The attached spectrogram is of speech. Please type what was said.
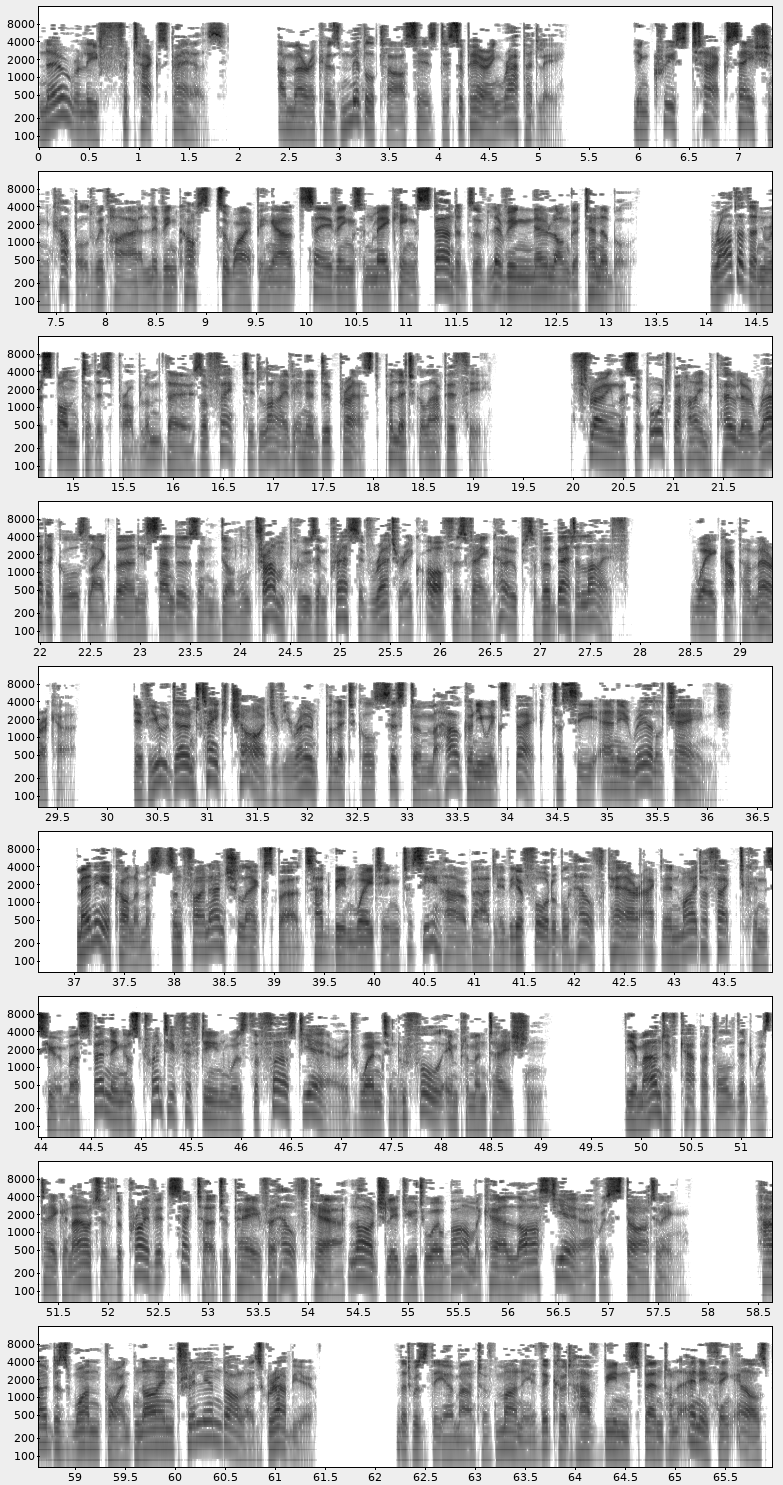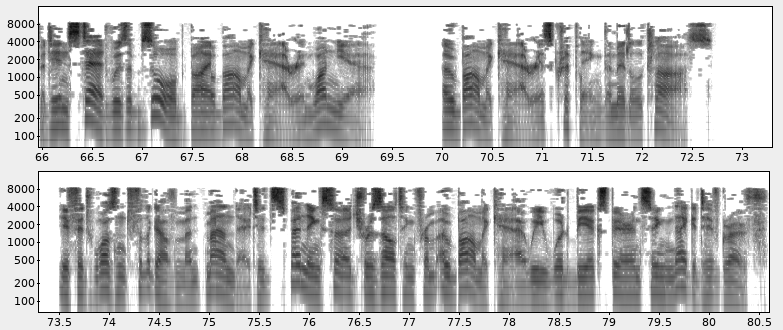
No relief for taxpayers. America's middle class is disappearing rapidly. Increased taxation coupled with higher living costs are wiping out savings and making standards of living no longer tenable. Rather than respond to this problem, those affected live in a depressed political apathy. Throwing the support behind polar radicals like Bernie Sanders and Donald Trump, whose impressive rhetoric offers vague hopes of a better life. Wake up, America. If you don't take charge of your own political system, how can you expect to see any real change? Many economists and financial experts had been waiting to see how badly the Affordable Health Care Act in might affect consumer spending as 2015 was the first year it went into full implementation. The amount of capital that was taken out of the private sector to pay for health care, largely due to Obamacare last year, was startling. How does $1.9 trillion grab you? That was the amount of money that could have been spent on anything else but instead was absorbed by Obamacare in one year. Obamacare is crippling the middle class. If it wasn't for the government mandated spending surge resulting from Obamacare, we would be experiencing negative growth.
